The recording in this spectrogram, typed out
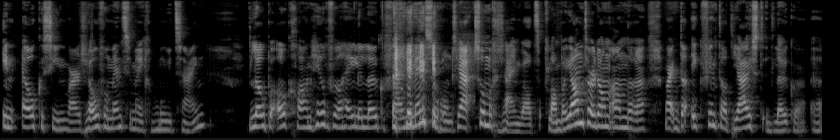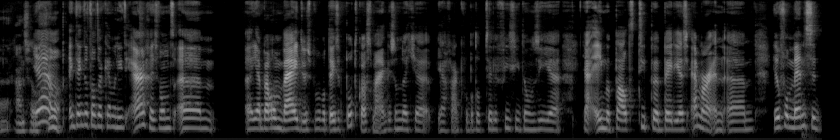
In elke scene waar zoveel mensen mee gemoeid zijn, lopen ook gewoon heel veel hele leuke, fijne mensen rond. Ja, sommigen zijn wat flamboyanter dan anderen, maar da- ik vind dat juist het leuke eh, aan zo'n Ja, groep. ik denk dat dat ook helemaal niet erg is. Want ehm, eh, ja, waarom wij dus bijvoorbeeld deze podcast maken, is omdat je ja, vaak bijvoorbeeld op televisie dan zie je ja, een bepaald type BDSM'er. En ehm, heel veel mensen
